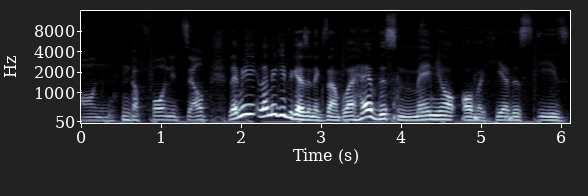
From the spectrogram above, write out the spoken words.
on the phone itself. Let me let me give you guys an example. I have this manual over here. This is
